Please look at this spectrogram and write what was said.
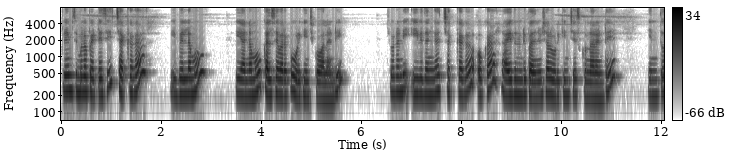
ఫ్లేమ్ సిమ్లో పెట్టేసి చక్కగా ఈ బెల్లము ఈ అన్నము కలిసే వరకు ఉడికించుకోవాలండి. చూడండి ఈ విధంగా చక్కగా ఒక ఐదు నుండి పది నిమిషాలు ఉడికించేసుకున్నారంటే ఎంతో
